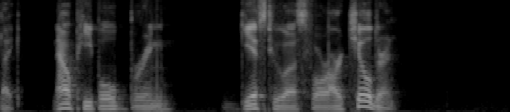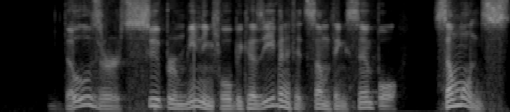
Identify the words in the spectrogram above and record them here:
like now people bring gifts to us for our children those are super meaningful because even if it's something simple, someone's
